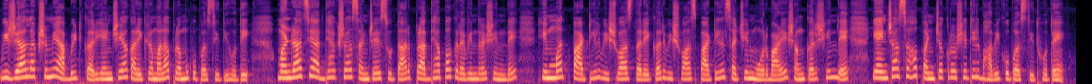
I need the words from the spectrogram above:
विजयालक्ष्मी आबिटकर यांची या कार्यक्रमाला प्रमुख उपस्थिती होती. मंडळाचे अध्यक्ष संजय सुतार प्राध्यापक रवींद्र शिंदे हिम्मत पाटील विश्वास दरेकर विश्वास पाटील सचिन मोरबाळे शंकर शिंदे यांच्यासह पंचक्रोशीतील भाविक उपस्थित होते.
